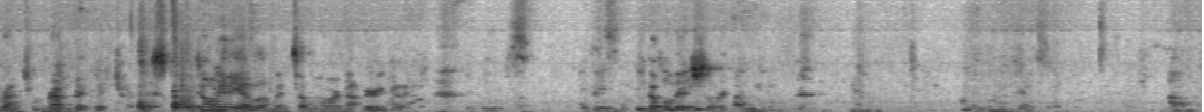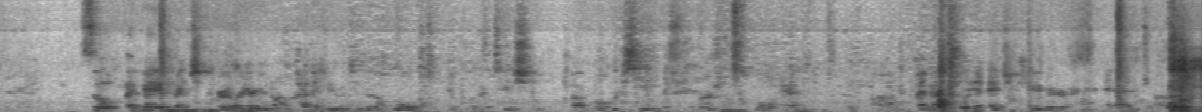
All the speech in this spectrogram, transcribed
runs rampant with charter schools. Too many of them, and some of them are not very good. It's big Double-edged sword. funding. Um, so like I had mentioned earlier, you know, I'm kind of new to the whole implementation of overseeing this conversion school and um, I'm actually an educator and um,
